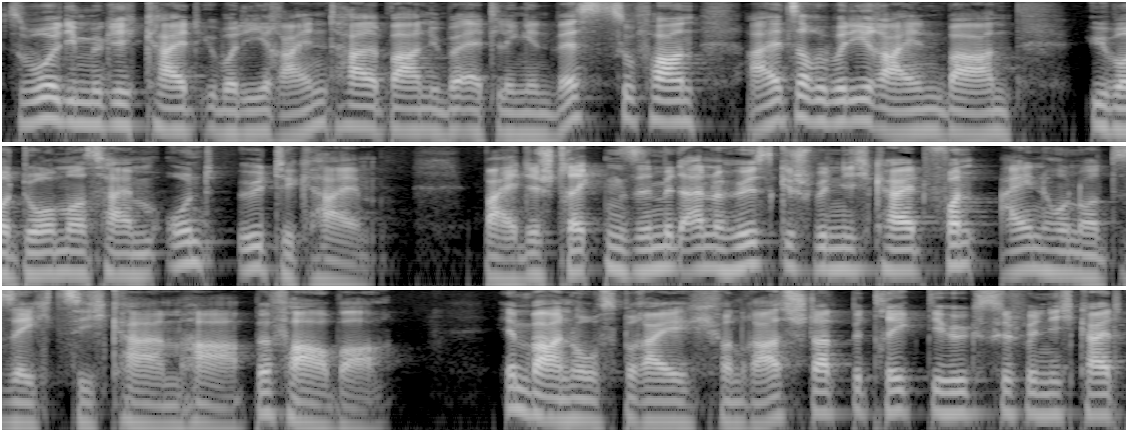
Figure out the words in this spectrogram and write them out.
sowohl die Möglichkeit über die Rheintalbahn über Ettlingen West zu fahren, als auch über die Rheinbahn über Dormersheim und Oetigheim. Beide Strecken sind mit einer Höchstgeschwindigkeit von 160 km/h befahrbar. Im Bahnhofsbereich von Rastatt beträgt die Höchstgeschwindigkeit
